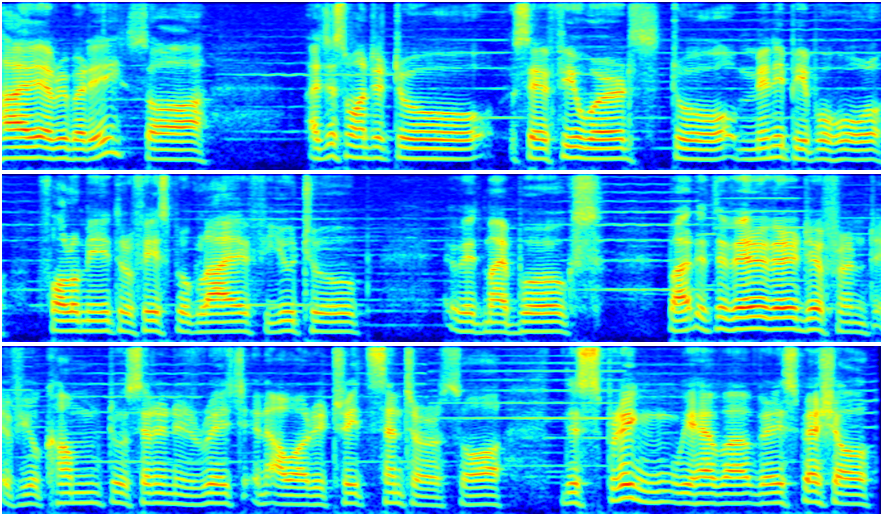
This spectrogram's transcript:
Hi everybody. So uh, I just wanted to say a few words to many people who follow me through Facebook Live, YouTube, with my books. But it's very, very different if you come to Serenity Ridge in our retreat center. So this spring we have a very special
